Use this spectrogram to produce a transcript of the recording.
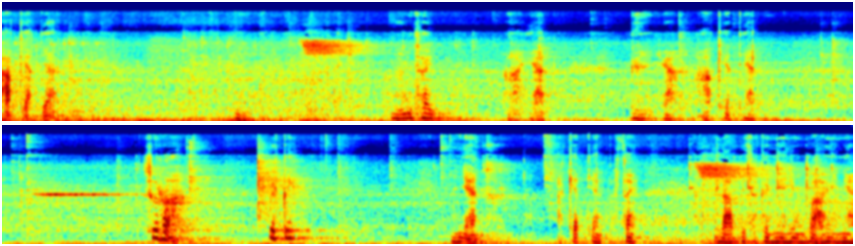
Akyat yan. Hmm. Inside. Ah, yan. Ganyan siya. Akyat yan. Sura. Quickly. Yan. Akyat yan. Basta ilapit sa kanya yung bahay niya.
